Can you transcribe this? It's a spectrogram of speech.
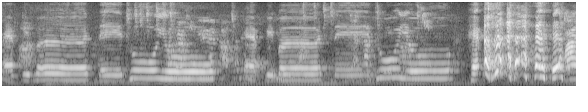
Happy birthday to you Happy birthday to you Happy ไม่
